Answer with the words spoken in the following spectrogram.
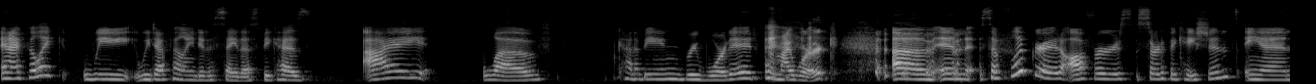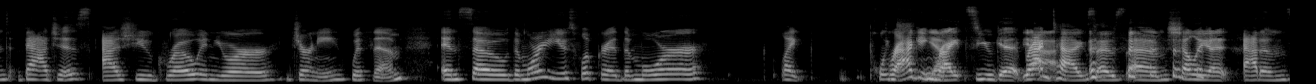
And I feel like we we definitely need to say this because I love kind of being rewarded for my work. um, and so Flipgrid offers certifications and badges as you grow in your journey with them. And so the more you use Flipgrid, the more like Points, bragging rights you get, brag Yeah. tags as um, Shelly at Adams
